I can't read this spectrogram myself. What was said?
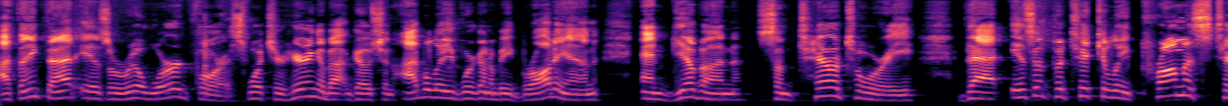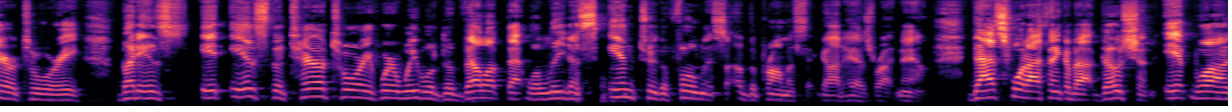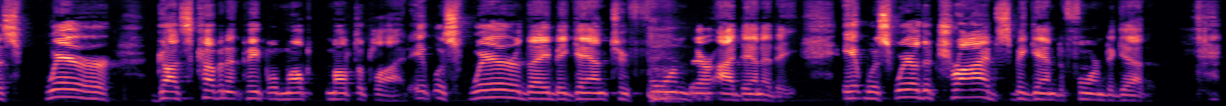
I think that is a real word for us. What you're hearing about Goshen, I believe we're going to be brought in and given some territory that isn't particularly promised territory, but is it is the territory where we will develop that will lead us into the fullness of the promise that God has right now. That's what I think about Goshen. It was where God's covenant people mul- multiplied. It was where they began to form their identity. It was where the tribes began to form together.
